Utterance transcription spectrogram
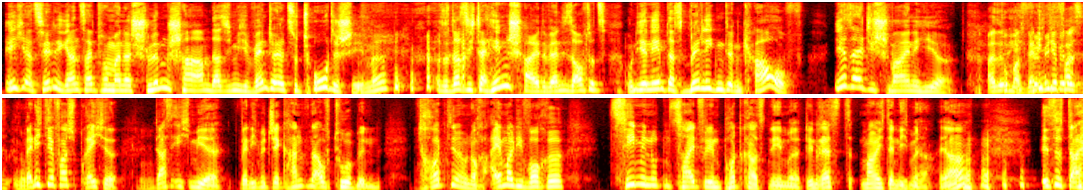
Ich erzähle die ganze Zeit von meiner schlimmen Scham, dass ich mich eventuell zu Tode schäme. Also, dass ich da hinscheide während dieses Auftritts und ihr nehmt das billigend in Kauf. Ihr seid die Schweine hier. Also Thomas, wenn, für ich dir das- so. wenn ich dir verspreche, dass ich mir, wenn ich mit Jack Hansen auf Tour bin, trotzdem immer noch einmal die Woche zehn Minuten Zeit für den Podcast nehme, den Rest mache ich dann nicht mehr, ja? ist es dann,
